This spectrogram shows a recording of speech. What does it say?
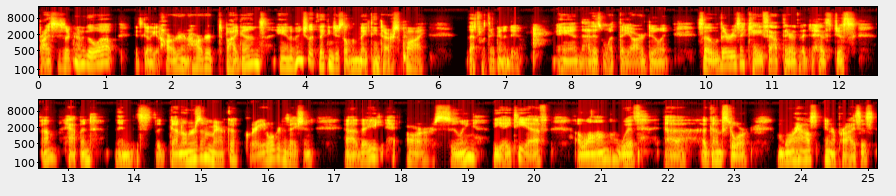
prices are going to go up. It's going to get harder and harder to buy guns. And eventually, if they can just eliminate the entire supply, that's what they're going to do. And that is what they are doing. So there is a case out there that has just um, happened, and it's the Gun Owners of America, great organization. Uh, they are suing the ATF along with uh, a gun store, Morehouse Enterprises.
